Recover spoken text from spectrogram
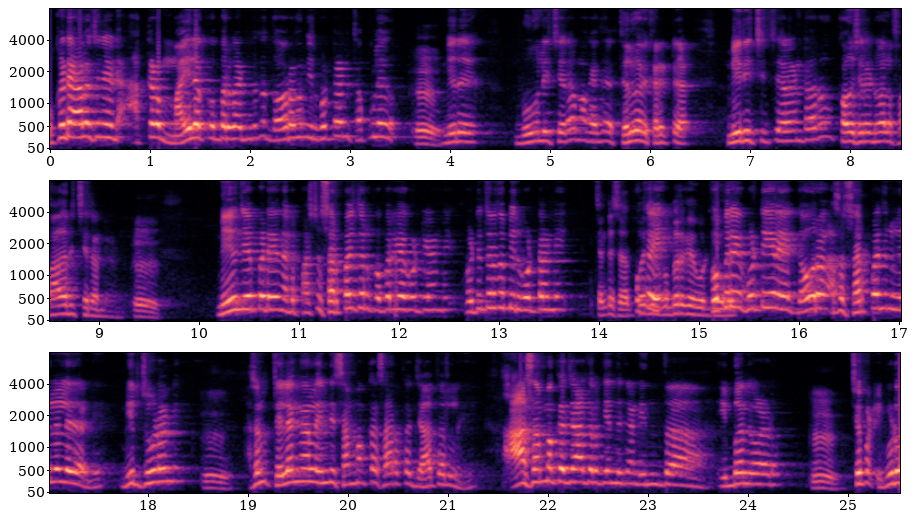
ఒకటే ఆలోచన ఏంటి? అక్కడ మహిళ కొబ్బరి కట్టిన తర్వాత గౌరవంగా మీరు కొట్టండి తప్పులేదు మీరు భూములు ఇచ్చారా? మాకైతే తెలియదు కరెక్ట్గా. మీరు ఇచ్చి ఇచ్చారంటారు కౌశల్ రెడ్డి వాళ్ళ ఫాదర్ ఇచ్చారంటారు. మేము చెప్పేది ఏంటంటే ఫస్ట్ సర్పంచ్ కొబ్బరికాయ కొట్టేయండి. కొట్టిన తర్వాత మీరు కొట్టండి. అంటే సర్పంచ్ ఓకే. కొబ్బరికాయ కొట్టి గౌరవ అసలు సర్పంచ్ని వినలేదండి. మీరు చూడండి. అసలు తెలంగాణలో ఎన్ని సమ్మక్క సారక్క జాతరలు ఆ సమ్మక్క జాతరకి ఎందుకండి ఇంత ఇబ్బంది పడడం చెప్పండి. ఇప్పుడు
